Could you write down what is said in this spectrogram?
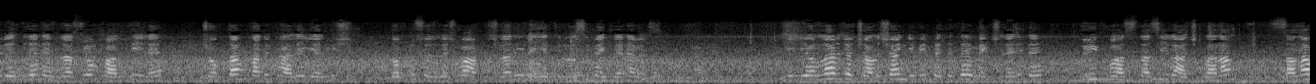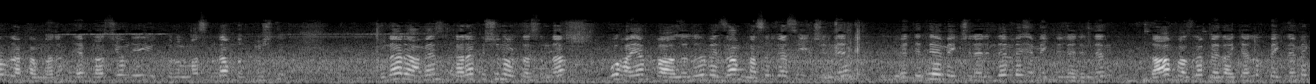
üretilen enflasyon farkı ile çoktan kadık hale gelmiş toplu sözleşme artışları ile yetinmesi beklenemez. Milyonlarca çalışan gibi PTT emekçileri de TÜİK vasıtasıyla açıklanan sanal rakamların enflasyon diye yutturulmasından bıkmıştır. Buna rağmen kara kışın ortasında bu hayat pahalılığı ve zam kasırgası içinde PTT emekçilerinden ve emeklilerinden daha fazla fedakarlık beklemek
